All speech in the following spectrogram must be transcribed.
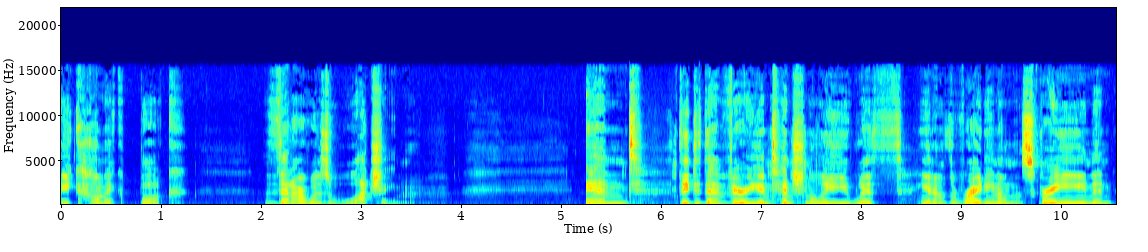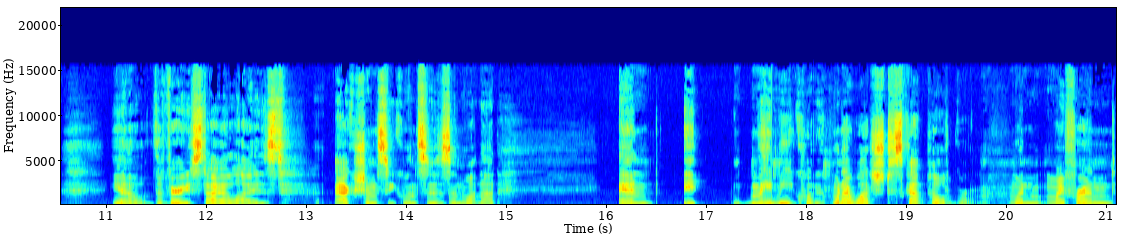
a comic book that I was watching. And they did that very intentionally with, you know, the writing on the screen and you know, the very stylized action sequences and whatnot. And it made me, when I watched Scott Pilgrim, when my friend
